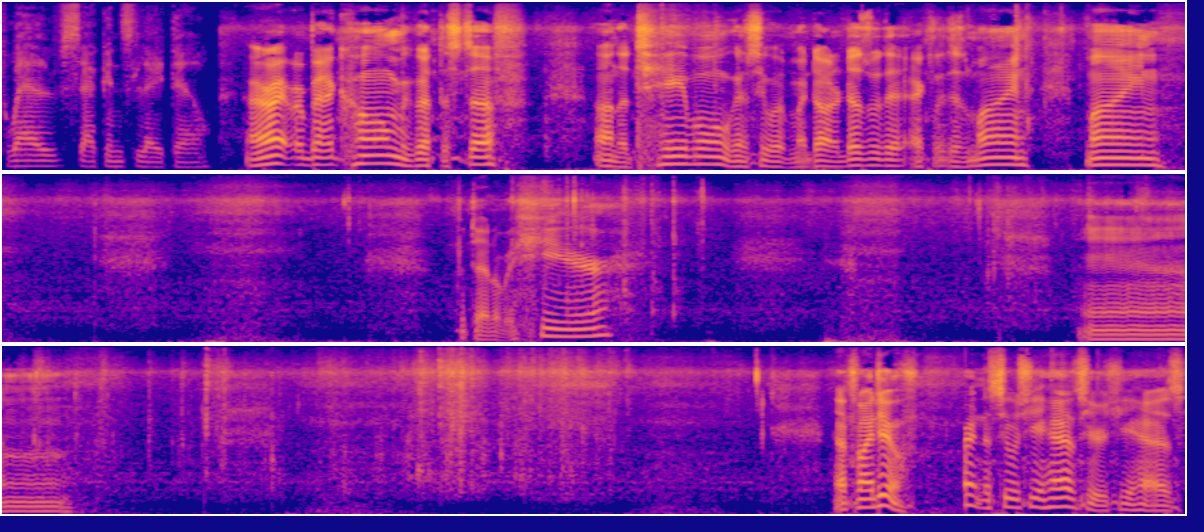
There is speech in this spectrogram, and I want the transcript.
12 seconds later. Alright, we're back home. We've got the stuff on the table. We're gonna see what my daughter does with it. Actually, this is mine. Mine. Put that over here. And that's my do. Alright, let's see what she has here. She has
